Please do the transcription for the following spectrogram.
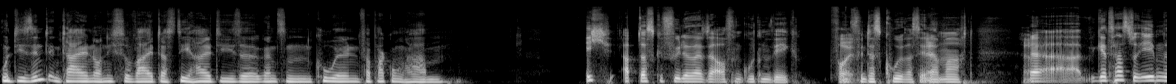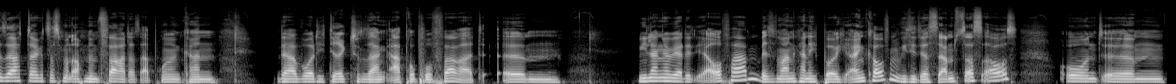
Und die sind in Teilen noch nicht so weit, dass die halt diese ganzen coolen Verpackungen haben. Ich habe das Gefühl, ihr seid da auf einem guten Weg. Voll. Ich finde das cool, was ihr Ja. da macht. Äh, jetzt hast du eben gesagt, da- dass man auch mit dem Fahrrad das abholen kann. Da wollte ich direkt schon sagen, apropos Fahrrad. Ähm, wie lange werdet ihr aufhaben? Bis wann kann ich bei euch einkaufen? Wie sieht das samstags aus? Und ähm,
